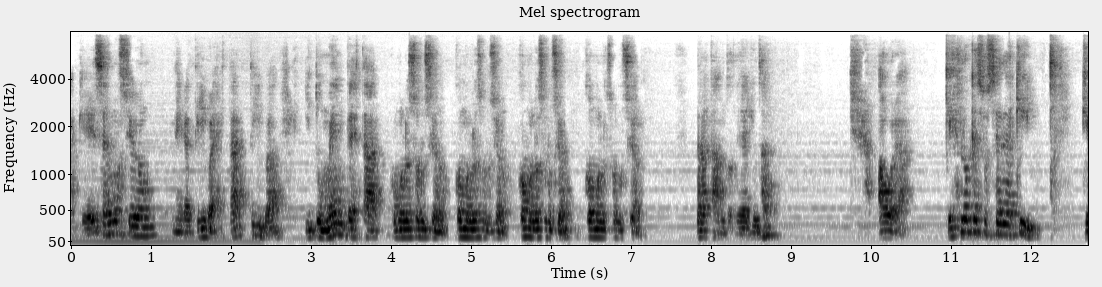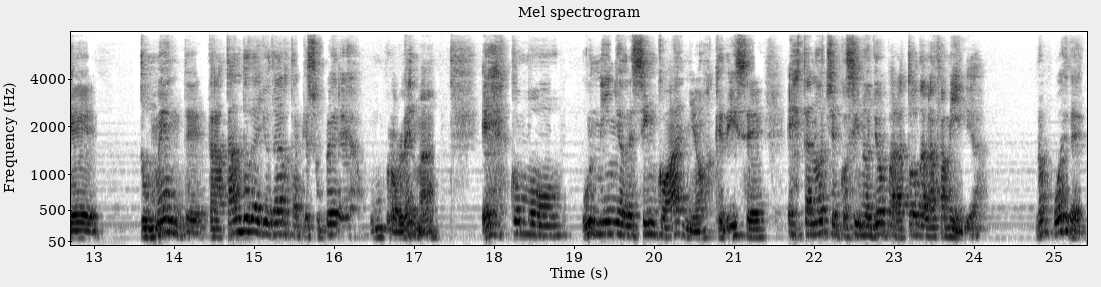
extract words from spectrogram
a que esa emoción negativa está activa y tu mente está, ¿cómo lo soluciono? ¿Cómo lo soluciono? ¿Cómo lo soluciono? ¿Cómo lo soluciono? Tratando de ayudar. Ahora, ¿qué es lo que sucede aquí? Que tu mente, tratando de ayudarte a que superes un problema, es como un niño de 5 años que dice, esta noche cocino yo para toda la familia. No puede.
